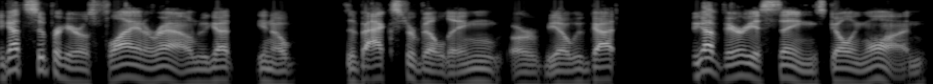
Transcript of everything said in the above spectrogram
we got superheroes flying around. We got, you know, the Baxter building, or you know, we've got we got various things going on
